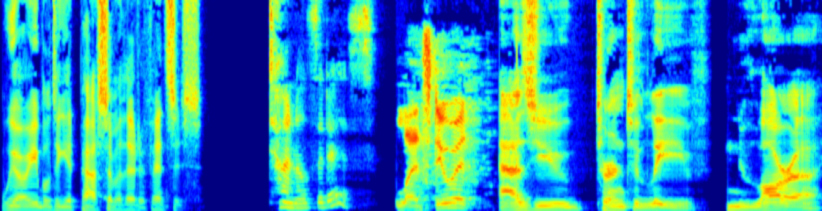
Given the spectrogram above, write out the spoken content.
we are able to get past some of their defenses. Tunnels it is. Let's do it. as you turn to leave, Nulara,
